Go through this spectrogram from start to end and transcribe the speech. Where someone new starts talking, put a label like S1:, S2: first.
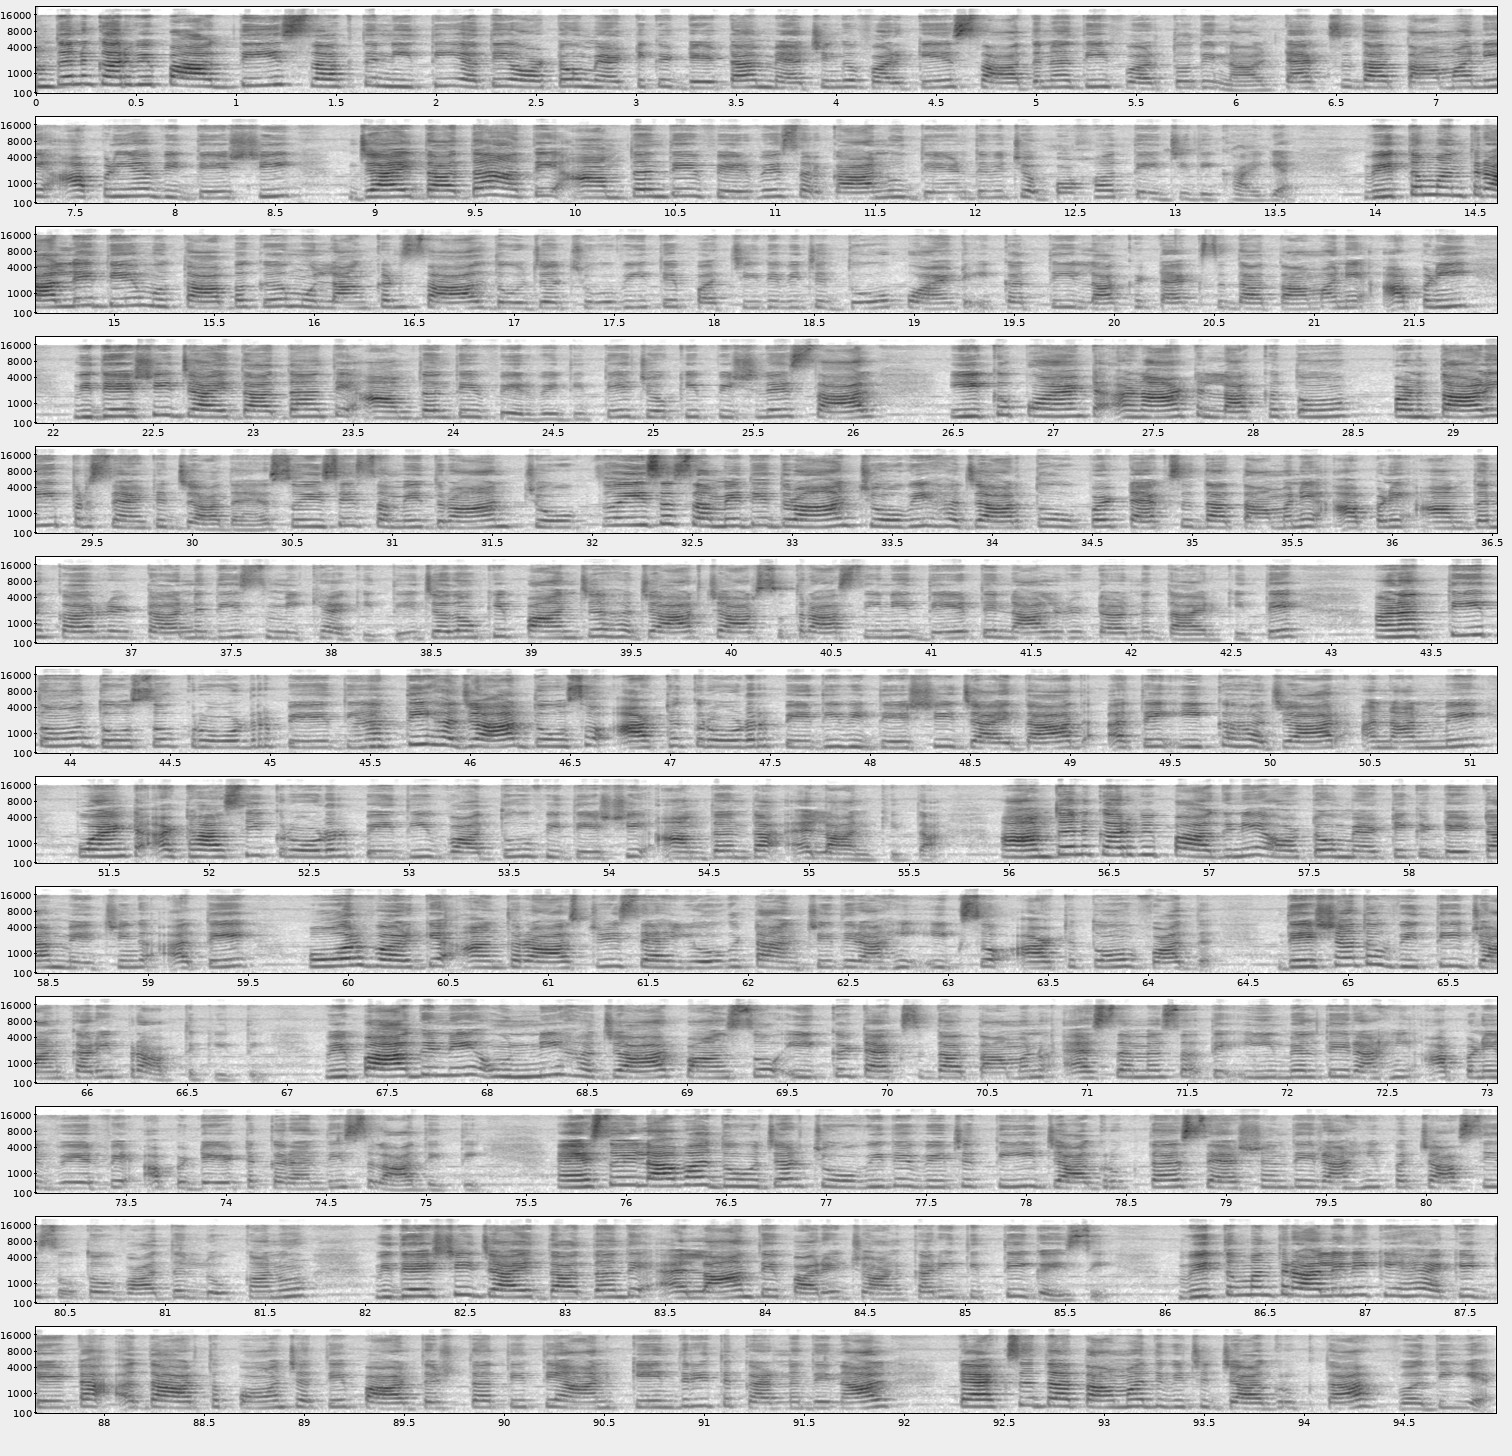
S1: ਆਮਦਨ ਕਰ ਵਿਭਾਗ ਦੀ ਸਖਤ ਨੀਤੀ ਅਤੇ ਆਟੋਮੈਟਿਕ ਡੇਟਾ ਮੈਚਿੰਗ ਵਰਗੇ ਸਾਧਨਾਂ ਦੀ ਵਰਤੋਂ ਦੇ ਨਾਲ ਟੈਕਸ ਦਾਤਾਵਾਂ ਨੇ ਆਪਣੀਆਂ ਵਿਦੇਸ਼ੀ ਜਾਇਦਾਦਾਂ ਅਤੇ ਆਮਦਨ ਦੇ ਵੇਰਵੇ ਸਰਕਾਰ ਨੂੰ ਦੇਣ ਦੇ ਵਿੱਚ ਬਹੁਤ ਤੇਜ਼ੀ ਦਿਖਾਈ ਹੈ। ਵਿੱਤ ਮੰਤਰਾਲੇ ਦੇ ਮੁਤਾਬਕ ਮੁਲਾਂਕਣ ਸਾਲ 2024 ਤੇ 25 ਦੇ ਵਿੱਚ 2.31 ਲੱਖ ਟੈਕਸ ਦਾਤਾਵਾਂ ਨੇ ਆਪਣੀ ਵਿਦੇਸ਼ੀ ਜਾਇਦਾਦਾਂ ਤੇ ਆਮਦਨ ਦੇ ਵੇਰਵੇ ਦਿੱਤੇ, ਜੋ ਕਿ ਪਿਛਲੇ ਸਾਲ 1.59 ਲੱਖ ਤੋਂ 45% ਜ਼ਿਆਦਾ ਹੈ। ਸੋ ਇਸੇ ਸਮੇਂ ਦੌਰਾਨ ਚੋ, ਸੋ ਇਸ ਸਮੇਂ ਦੇ ਦੌਰਾਨ 24000 ਤੋਂ ਉੱਪਰ ਟੈਕਸ ਦਾਤਾਵਾਂ ਨੇ ਆਪਣੇ ਆਮਦਨ ਕਰ ਰਿਟਰਨ ਦੀ ਸਮੀਖਿਆ ਕੀਤੀ, ਜਦੋਂ ਕਿ 5483 ਨੇ ਦੇਰ ਦੇ ਨਾਲ ਰਿਟਰਨ ਦਾਇਰ ਕੀਤੇ। 29 ਤੋਂ 200 ਕਰੋੜ ਰੁਪਏ ਦੀ 29208 ਕਰੋੜ ਰੁਪਏ ਦੀ ਵਿਦੇਸ਼ੀ ਜਾਇਦਾਦ ਅਤੇ 1099.88 ਕਰੋੜ ਰੁਪਏ ਦੀ ਵਾਧੂ ਵਿਦੇਸ਼ੀ ਆਮਦਨ ਦਾ ਐਲਾਨ ਕੀਤਾ। ਆਮਦਨ ਕਰ ਵਿਭਾਗ ਨੇ ਆਟੋਮੈਟਿਕ ਡੇਟਾ ਮੈਚਿੰਗ ਅਤੇ ਹੋਰ ਵਰਗ ਅੰਤਰਰਾਸ਼ਟਰੀ ਸਹਿਯੋਗ ਢਾਂਚੇ ਦੇ ਰਾਹੀਂ 108 ਤੋਂ ਵੱਧ ਦੇਸ਼ਾਂ ਤੋਂ ਵਿੱਤੀ ਜਾਣਕਾਰੀ ਪ੍ਰਾਪਤ ਕੀਤੀ। ਵਿਭਾਗ ਨੇ 19501 ਟੈਕਸ ਦਾਤਾਵਾਂ ਨੂੰ ਐਸਐਮਐਸ ਅਤੇ ਈਮੇਲ ਦੇ ਰਾਹੀਂ ਆਪਣੇ ਵੇਰਵੇ ਅਪਡੇਟ ਕਰਨ ਦੀ ਸਲਾਹ ਦਿੱਤੀ। ਇਸ ਤੋਂ ਇਲਾਵਾ 2024 ਦੇ ਵਿੱਚ 30 ਜਾਗਰੂਕਤਾ ਸੈਸ਼ਨ ਦੇ ਰਾਹੀਂ 8500 ਤੋਂ ਵੱਧ ਲੋਕਾਂ ਨੂੰ ਵਿਦੇਸ਼ੀ ਜਾਇਦਾਦਾਂ ਦੇ ਐਲਾਨ ਦੇ ਬਾਰੇ ਜਾਣਕਾਰੀ ਦਿੱਤੀ ਗਈ ਸੀ। ਵਿੱਤ ਮੰਤਰਾਲੇ ਨੇ ਕਿਹਾ ਹੈ ਕਿ ਡੇਟਾ ਆਧਾਰਿਤ ਪਹੁੰਚ ਅਤੇ ਪਾਰਦਰਸ਼ਤਾ ਤੇ ਧਿਆਨ ਕੇਂਦਰਿਤ ਕਰਨ ਦੇ ਨਾਲ ਟੈਕਸ ਦਾਤਾਵਾਂ ਦੇ ਵਿੱਚ ਜਾਗਰੂਕਤਾ ਵਧੀ ਹੈ।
